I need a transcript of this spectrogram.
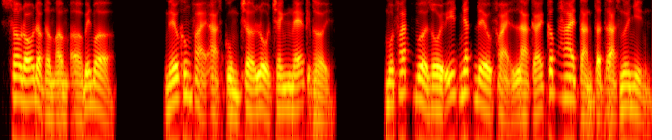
Sau đó đập ầm ầm ở bên bờ. Nếu không phải as cùng chờ lộ tranh né kịp thời, một phát vừa rồi ít nhất đều phải là cái cấp hai tàn tật as ngươi nhìn.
